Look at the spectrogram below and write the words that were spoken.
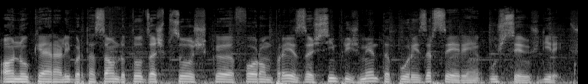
ONU quer a libertação de todas as pessoas que foram presas simplesmente por exercerem os seus direitos.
